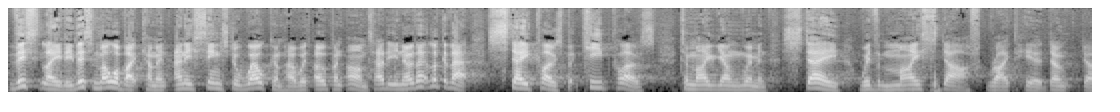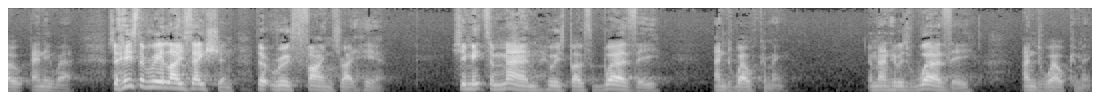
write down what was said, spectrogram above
this lady, this Moabite, come in, and he seems to welcome her with open arms. How do you know that? Look at that. Stay close, but keep close to my young women. Stay with my staff right here. Don't go anywhere. So here's the realization that Ruth finds right here. She meets a man who is both worthy and welcoming. A man who is worthy and welcoming.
